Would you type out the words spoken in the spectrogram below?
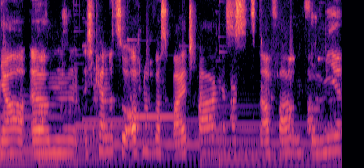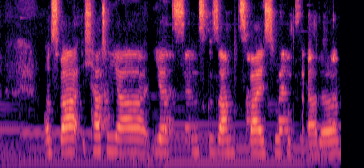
Ja, ähm, ich kann dazu auch noch was beitragen. Es ist eine Erfahrung von mir. Und zwar, ich hatte ja jetzt insgesamt zwei Soko-Pferde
